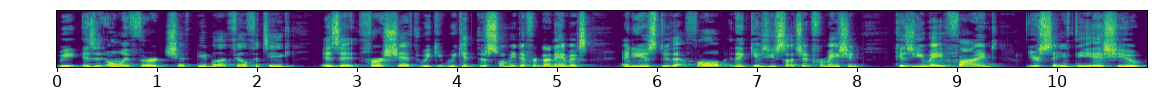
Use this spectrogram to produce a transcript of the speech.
We Is it only third shift people that feel fatigue? Is it first shift? We could, we could, there's so many different dynamics. And you just do that follow up, and it gives you such information because you may find your safety issue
